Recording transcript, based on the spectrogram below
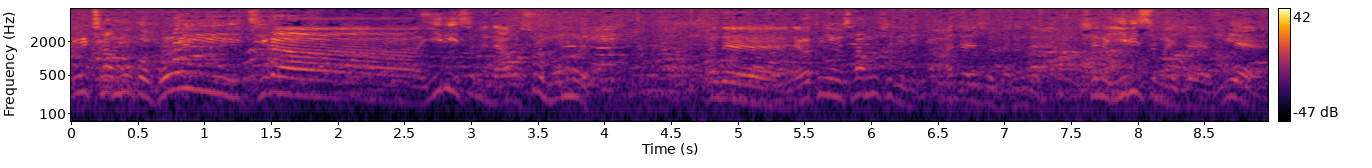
1차 먹고 거의 지가 일이 있으면 내하고 술을 못 먹어요. 근데 내 같은 경우는 사무실이니까 앉아있어도 되는데 지는 일 있으면 이제 위에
